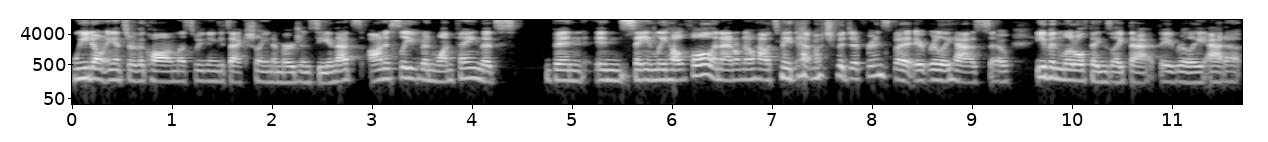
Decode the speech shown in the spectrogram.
we don't answer the call unless we think it's actually an emergency. And that's honestly been one thing that's been insanely helpful. And I don't know how it's made that much of a difference, but it really has. So even little things like that, they really add up.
